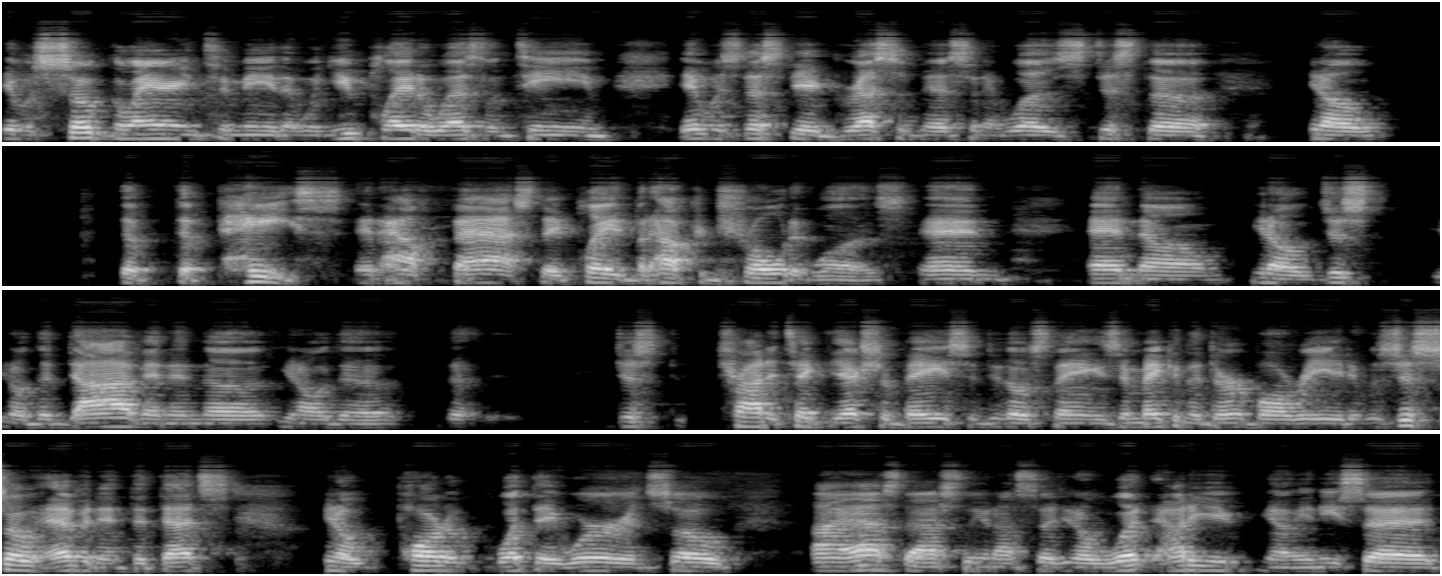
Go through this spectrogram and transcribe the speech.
it was so glaring to me that when you played a Wesleyan team, it was just the aggressiveness and it was just the, you know, the the pace and how fast they played, but how controlled it was, and and um, you know just you know the diving and the you know the, the just trying to take the extra base and do those things and making the dirt ball read. It was just so evident that that's you know part of what they were, and so I asked Ashley and I said, you know, what, how do you, you know, and he said,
